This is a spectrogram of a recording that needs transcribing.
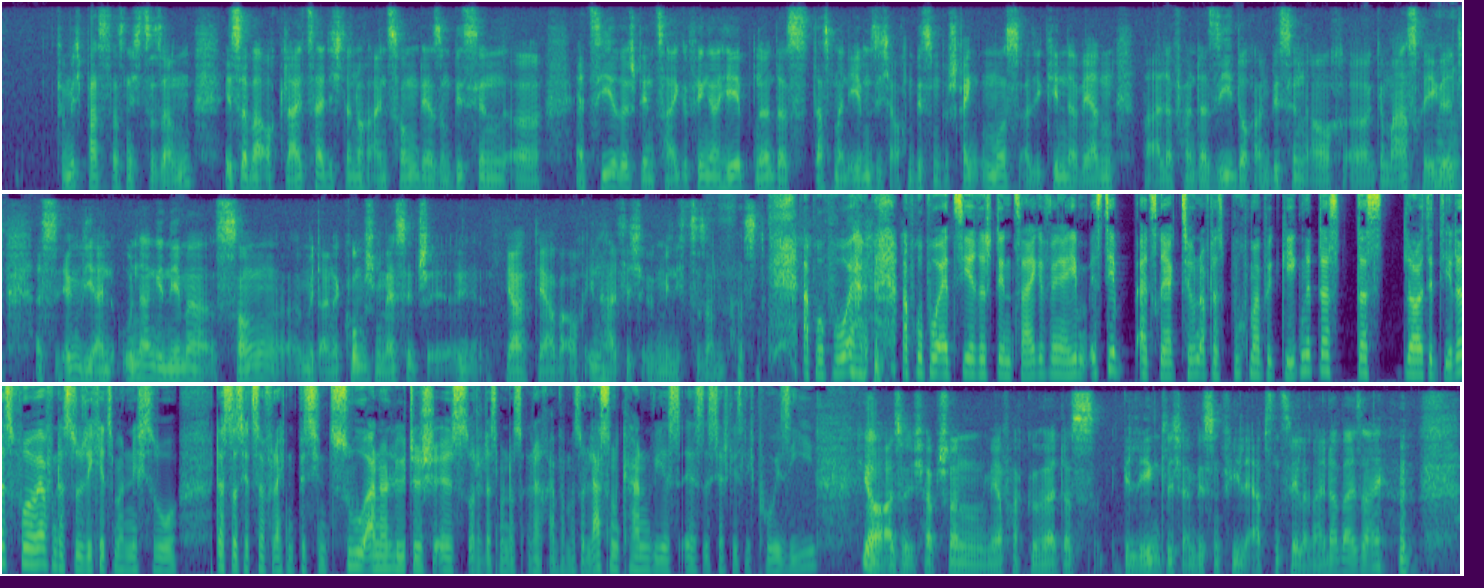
für mich passt das nicht zusammen, ist aber auch gleichzeitig dann noch ein Song, der so ein bisschen äh, erzieherisch den Zeigefinger hebt, ne? dass, dass man eben sich auch ein bisschen beschränken muss. Also die Kinder werden bei aller Fantasie doch ein bisschen auch äh, gemaßregelt. Es ist irgendwie ein unangenehmer Song äh, mit einer komischen Message, äh, ja, der aber auch inhaltlich irgendwie nicht zusammenpasst. Apropos, apropos erzieherisch den Zeigefinger heben, ist dir als Reaktion auf das Buch mal begegnet, dass, dass Leute dir das vorwerfen, dass du dich jetzt mal nicht so, dass das jetzt da vielleicht ein bisschen zu analytisch ist oder dass man das einfach mal so lassen kann, wie es ist, ist ja schließlich Poesie. Ja, also ich habe schon mehrfach gehört, dass gelegentlich ein bisschen viel Erbsenzählerei dabei sei.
